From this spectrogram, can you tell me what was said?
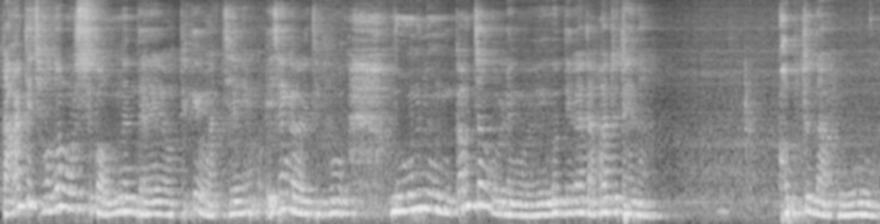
나한테 전화 올 수가 없는데 어떻게 왔지? 이 생각이 들고 너무너무 깜짝 놀란 거예요. 이거 내가 나가도 되나? 겁도 나고.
